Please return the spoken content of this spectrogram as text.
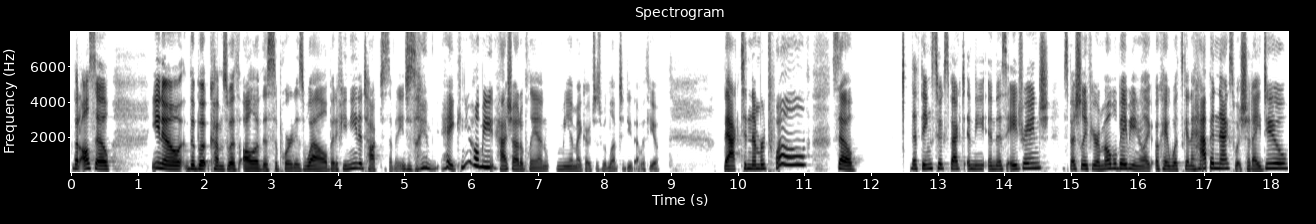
But also, you know, the book comes with all of this support as well. But if you need to talk to somebody, just like, hey, can you help me hash out a plan? Me and my coaches would love to do that with you. Back to number 12. So the things to expect in the in this age range, especially if you're a mobile baby and you're like, okay, what's going to happen next? What should I do?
